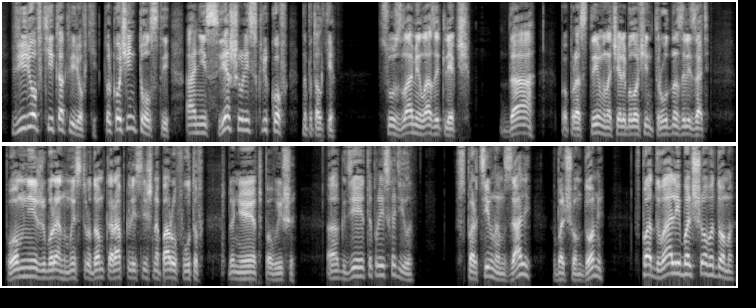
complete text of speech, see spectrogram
— Веревки как веревки, только очень толстые, они свешивались с крюков на потолке. С узлами лазать легче. Да, по простым вначале было очень трудно залезать. Помнишь, Брен, мы с трудом карабкались лишь на пару футов. Да нет, повыше. А где это происходило? В спортивном зале? В большом доме? В подвале большого дома?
